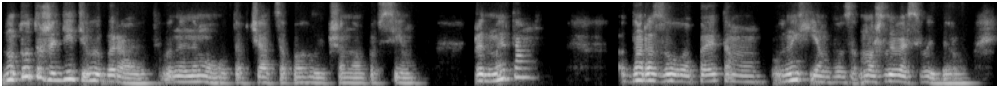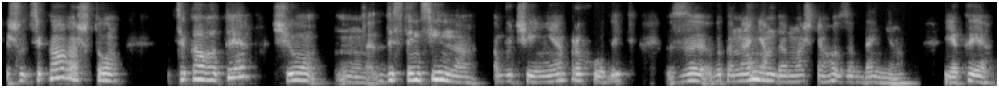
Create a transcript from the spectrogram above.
Ну тут уже діти вибирають, вони не можуть навчатися поглибшено по всім предметам одноразово, поэтому в них є можливість вибору. І що цікаво, що цікаво те, що дистанційне обучення проходить з виконанням домашнього завдання, яке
